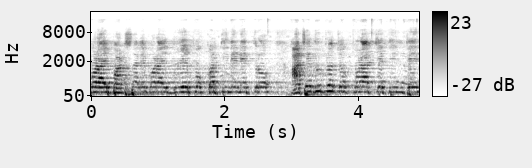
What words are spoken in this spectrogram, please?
পড়াই পাঠশালে পড়াই দুয়ে পক্ষ, তিনে নেত্র, আছে দুটো চোখ পড়াচ্ছে, তিনটে।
